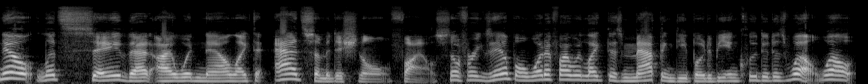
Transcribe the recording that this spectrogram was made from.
Now, let's say that I would now like to add some additional files. So for example, what if I would like this mapping depot to be included as well? Well,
